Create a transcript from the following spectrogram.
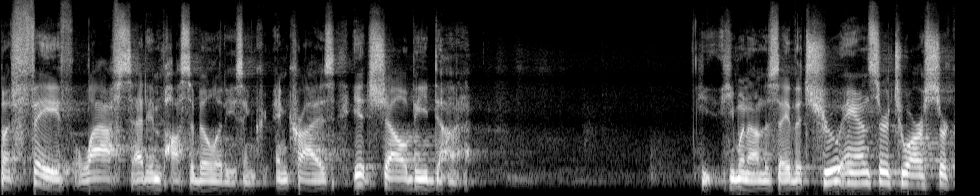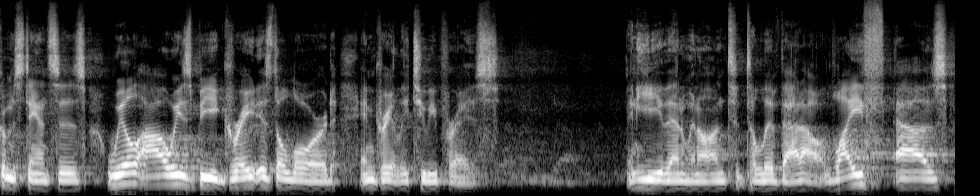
But faith laughs at impossibilities and, and cries, It shall be done. He, went on to say, The true answer to our circumstances will always be, Great is the Lord and greatly to be praised. And he then went on to, to live that out. Life as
